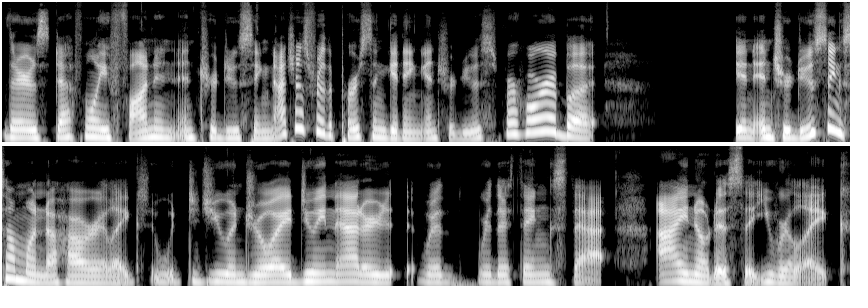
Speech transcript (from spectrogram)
there's definitely fun in introducing, not just for the person getting introduced for horror, but in introducing someone to horror. Like, w- did you enjoy doing that, or were were there things that I noticed that you were like,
